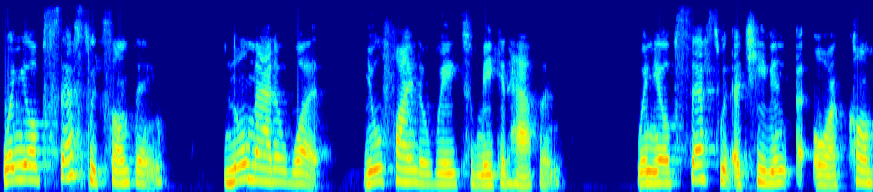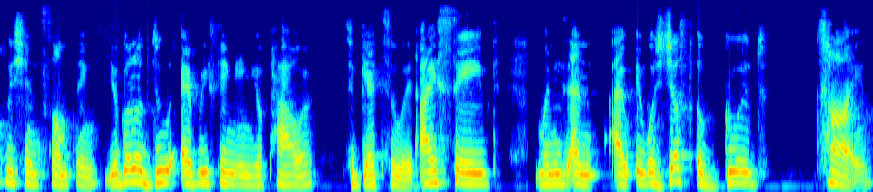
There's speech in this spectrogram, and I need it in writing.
When you're obsessed with something, no matter what, you'll find a way to make it happen. When you're obsessed with achieving or accomplishing something, you're going to do everything in your power to get to it. I saved monies and I, it was just a good time.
